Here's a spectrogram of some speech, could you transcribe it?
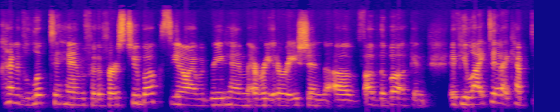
kind of looked to him for the first two books. You know, I would read him every iteration of, of the book. And if he liked it, I kept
